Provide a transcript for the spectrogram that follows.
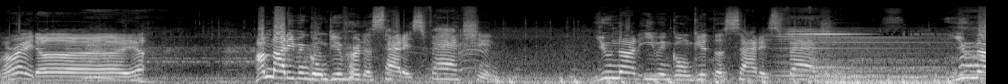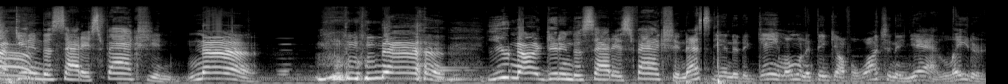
All right, uh, yeah. I'm not even gonna give her the satisfaction. You're not even gonna get the satisfaction. You're not getting the satisfaction. Nah. nah. You're not getting the satisfaction. That's the end of the game. I want to thank y'all for watching and yeah, later.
